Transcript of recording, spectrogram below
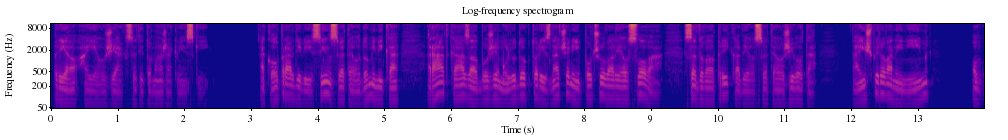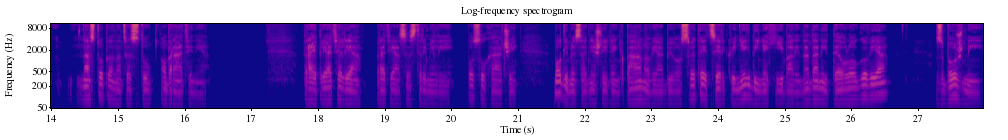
prijal aj jeho žiak svätý Tomáš Akvinský. Ako opravdivý syn svätého Dominika rád kázal Božiemu ľudu, ktorý značený počúval jeho slova, sledoval príklad jeho svätého života a inšpirovaný ním nastúpil na cestu obrátenia. Drahí priatelia, bratia a sestry, milí poslucháči, modlíme sa dnešný deň k pánovi, aby vo Svetej cirkvi nikdy nechýbali nadaní teológovia, zbožní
